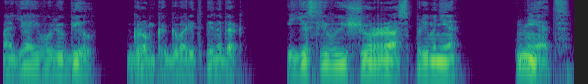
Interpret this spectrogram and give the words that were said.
«А я его любил», — громко говорит Пиннеберг. «И если вы еще раз при мне...» «Нет,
